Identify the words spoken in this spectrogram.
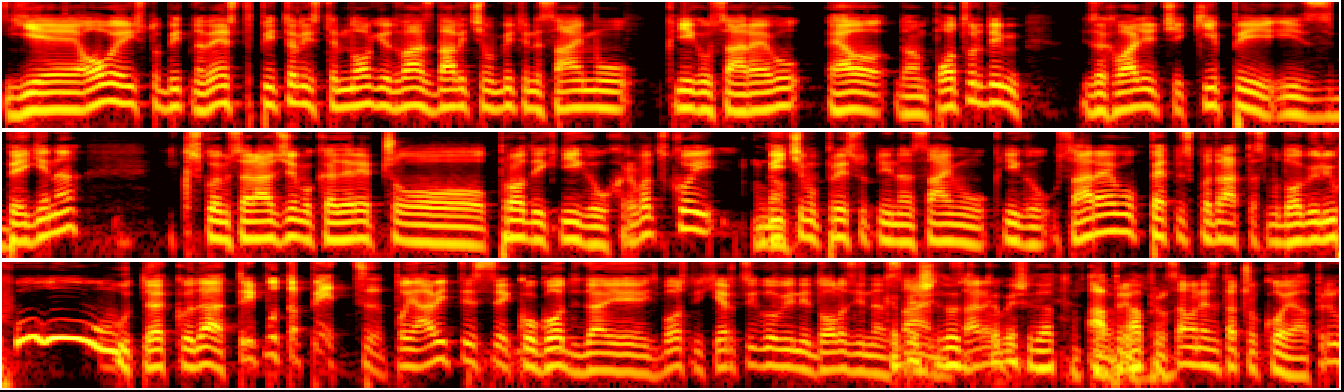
je, ovo je isto bitna vest, pitali ste mnogi od vas da li ćemo biti na sajmu knjiga u Sarajevu. Evo, da vam potvrdim, zahvaljujući ekipi iz Begena, s kojim sarađujemo kada je reč o prodaji knjiga u Hrvatskoj. Da. Bićemo prisutni na sajmu knjiga u Sarajevu. 15 kvadrata smo dobili. Uhu, tako da, 3 puta 5. Pojavite se, kogod da je iz Bosne i Hercegovine, dolazi na sajmu sajm u Sarajevu. Kada beše datum? April. april. Samo ne znam tačno koji je april.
